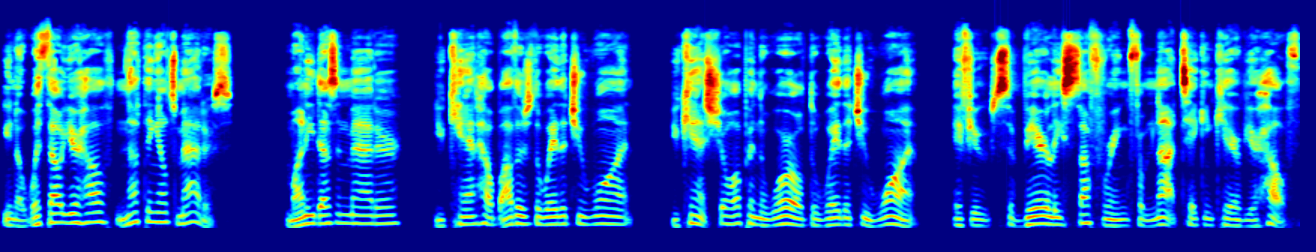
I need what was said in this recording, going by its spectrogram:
you know, without your health, nothing else matters. Money doesn't matter. You can't help others the way that you want. You can't show up in the world the way that you want if you're severely suffering from not taking care of your health.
